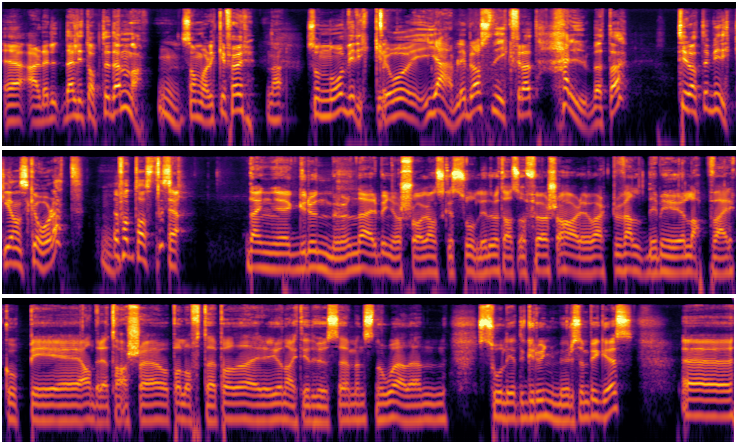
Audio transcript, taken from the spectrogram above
eh, er det, det er litt opp til dem, da. Sånn var det ikke før. Nei. Så nå virker det jo jævlig bra. Så det gikk fra et helvete til at det virker ganske ålreit. Det er fantastisk. Ja. Den eh, grunnmuren der begynner å se ganske solid ut. altså Før så har det jo vært veldig mye lappverk oppe i andre etasje og på loftet på det der United-huset, mens nå er det en solid grunnmur som bygges. Eh,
